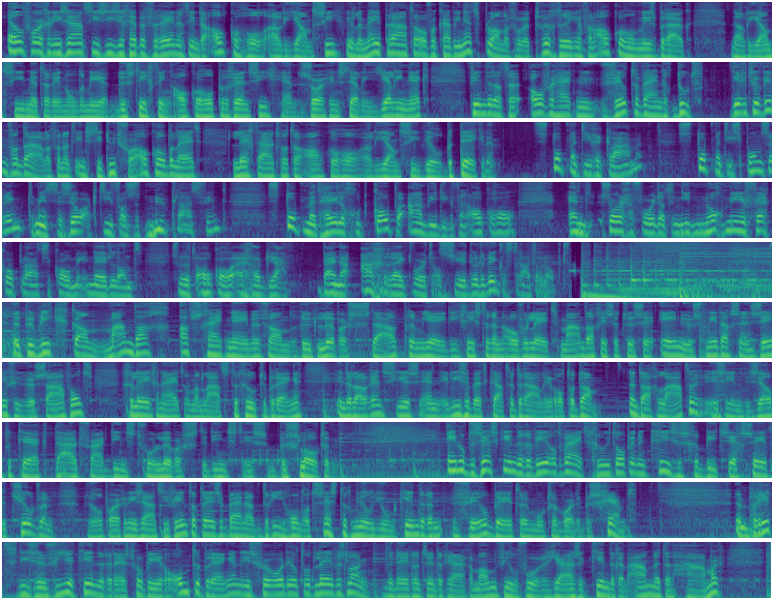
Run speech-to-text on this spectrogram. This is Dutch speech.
Elf organisaties die zich hebben verenigd in de Alcoholalliantie... willen meepraten over kabinetsplannen voor het terugdringen van alcoholmisbruik. De alliantie, met erin onder meer de Stichting Alcoholpreventie... en zorginstelling Jellinek, vinden dat de overheid nu veel te weinig doet. Directeur Wim van Dalen van het Instituut voor Alcoholbeleid... legt uit wat de Alcoholalliantie wil betekenen. Stop met die reclame. Stop met die sponsoring. Tenminste, zo actief als het nu plaatsvindt. Stop met hele goedkope aanbiedingen van alcohol. En zorg ervoor dat er niet nog meer verkoopplaatsen komen in Nederland. Zodat alcohol eigenlijk ja, bijna aangereikt wordt als je door de winkelstraten loopt. Het publiek kan maandag afscheid nemen van Ruud Lubbers, de oud-premier die gisteren overleed. Maandag is het tussen 1 uur middags en 7 uur s avonds gelegenheid om een laatste groet te brengen in de Laurentius en Elisabeth-kathedraal in Rotterdam. Een dag later is in diezelfde kerk de uitvaarddienst voor Lubbers. De dienst is besloten. Een op de zes kinderen wereldwijd groeit op in een crisisgebied, zegt Save the Children. De hulporganisatie vindt dat deze bijna 360 miljoen kinderen veel beter moeten worden beschermd. Een Brit die zijn vier kinderen heeft proberen om te brengen... is veroordeeld tot levenslang. De 29-jarige man viel vorig jaar zijn kinderen aan met een hamer...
